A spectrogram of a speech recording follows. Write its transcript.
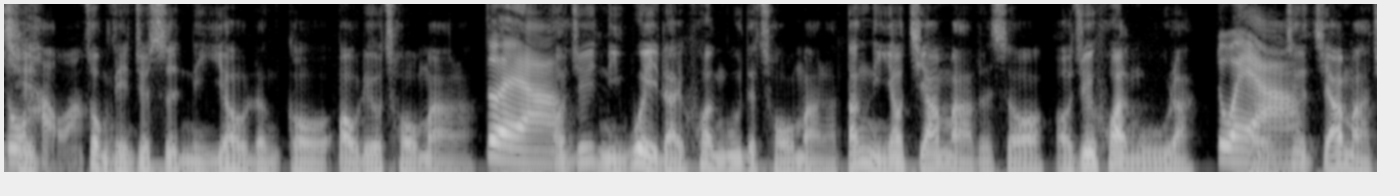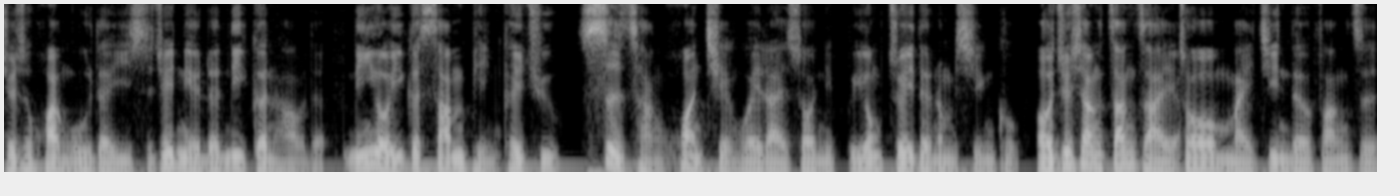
多好啊！重点就是你要能够保留筹码啦。对啊，哦，就是你未来换屋的筹码啦。当你要加码的时候，哦，就换屋啦。对啊，这个加码就是换屋的意思，就是你的能力更好的，你有一个商品可以去市场换钱回来的时候，你不用追的那么辛苦。哦，就像张仔说买进的房子，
